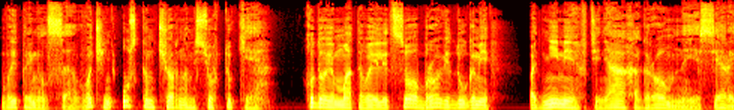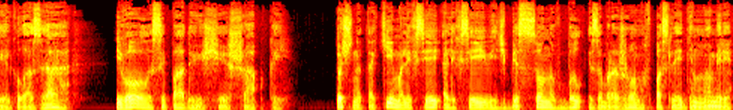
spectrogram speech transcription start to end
выпрямился в очень узком черном сюртуке. Худое матовое лицо, брови дугами, под ними в тенях огромные серые глаза и волосы, падающие шапкой. Точно таким Алексей Алексеевич Бессонов был изображен в последнем номере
